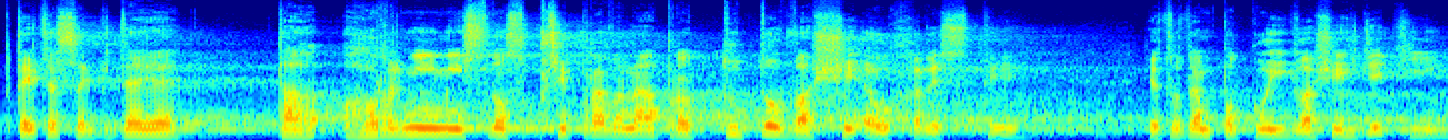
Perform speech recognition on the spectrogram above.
Ptejte se, kde je ta horní místnost připravená pro tuto vaši eucharistii. Je to ten pokojík vašich dětí?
